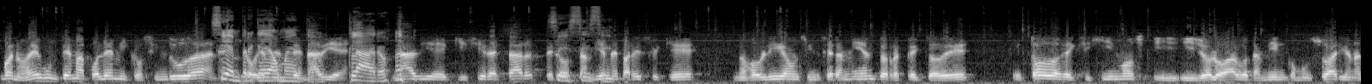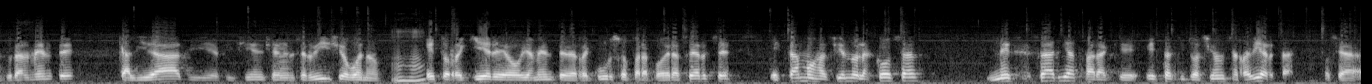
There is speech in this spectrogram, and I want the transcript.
Bueno, es un tema polémico, sin duda. Siempre que aumenta. Nadie, claro. nadie quisiera estar, pero también me parece que nos obliga a un sinceramiento respecto de eh, todos exigimos, y, yo lo hago también como usuario naturalmente, calidad y eficiencia en el servicio. Bueno, esto requiere obviamente de recursos para poder hacerse. Estamos haciendo las cosas necesarias para que esta situación se revierta. O sea,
